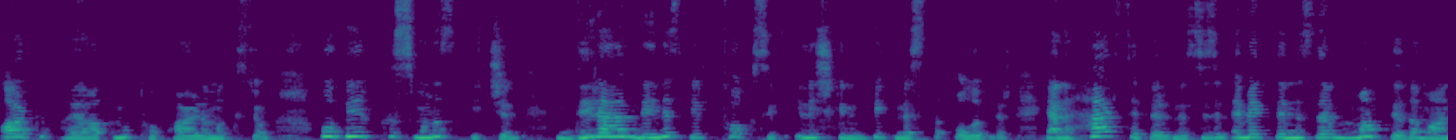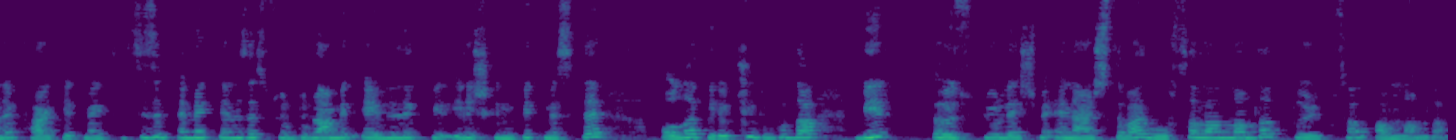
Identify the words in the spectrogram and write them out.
artık hayatımı toparlamak istiyorum. Bu bir kısmınız için direndiğiniz bir toksik ilişkinin bitmesi de olabilir. Yani her seferinde sizin emeklerinizle maddi ya da manevi fark etmeksizin sizin emeklerinize sürdürülen bir evlilik, bir ilişkinin bitmesi de olabilir. Çünkü burada bir özgürleşme enerjisi var. Ruhsal anlamda, duygusal anlamda.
